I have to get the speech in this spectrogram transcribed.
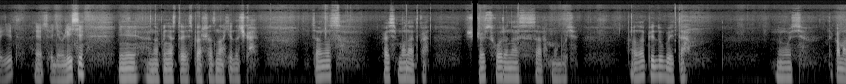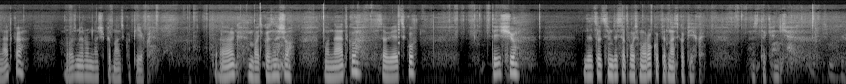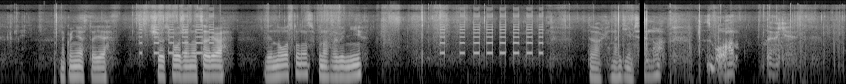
Привіт! Я сьогодні в лісі і наконець-то є перша знахідочка. Це у нас якась монетка. Щось схоже на СССР, мабуть. Але підубите. Ну ось така монетка розміром наче 15 копійок. Так, батько знайшов монетку совєтську 1978 року 15 копійок. Ось такеньке. Наконець-то є щось схоже на царя 90 у нас на глибині. Так, надіємося, ну з Богом. Так.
